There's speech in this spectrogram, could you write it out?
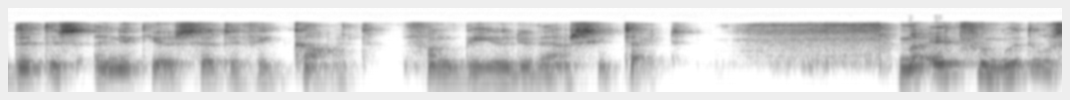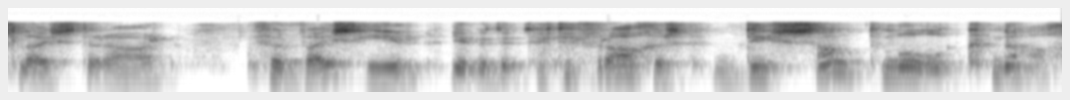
Dit is eintlik jou sertifikaat van biodiversiteit. Maar ek vermoed ons luisteraar verwys hier, jy weet die vraag is die sandmol knag.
